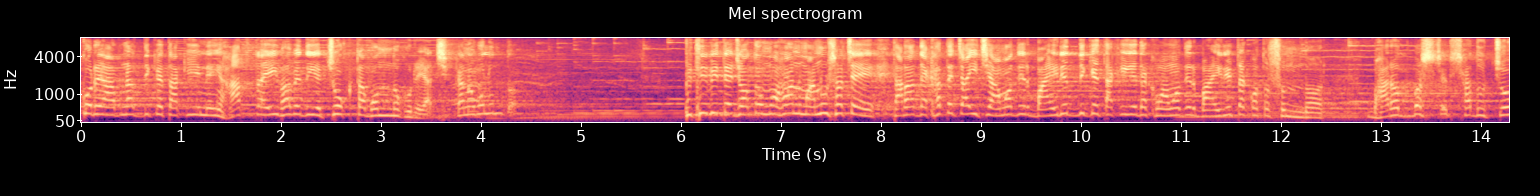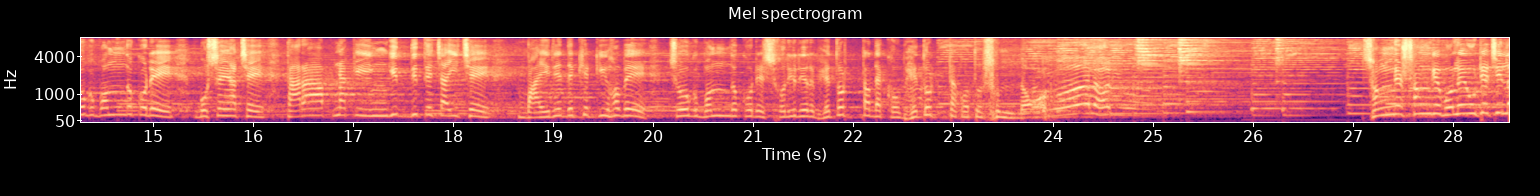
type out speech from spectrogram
করে আপনার দিকে তাকিয়ে নেই, হাতটা এইভাবে দিয়ে চোখটা বন্ধ করে আছে। কেন বলুন তো? পৃথিবীতে যত মহান মানুষ আছে, তারা দেখাতে চাইছে, আমাদের বাইরের দিকে তাকিয়ে দেখো, আমাদের বাইরেটা কত সুন্দর। ভারতবর্ষের সাধু চোখ বন্ধ করে বসে আছে তারা আপনাকে ইঙ্গিত দিতে চাইছে বাইরে দেখে কি হবে? চোখ বন্ধ করে শরীরের ভেতরটা দেখো ভেতরটা কত সুন্দর। সঙ্গে সঙ্গে বলে উঠেছিল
